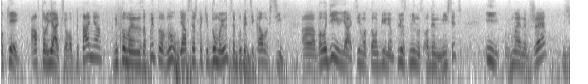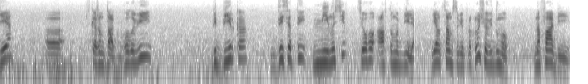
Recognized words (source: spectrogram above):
Окей, автор я цього питання. Ніхто мене не запитував. Ну я все ж таки думаю, це буде цікаво всім. Е, володію я цим автомобілем плюс-мінус один місяць, і в мене вже є, е, скажімо так, в голові підбірка 10 мінусів цього автомобіля. Я от сам собі прокручував і думав. На Фабії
